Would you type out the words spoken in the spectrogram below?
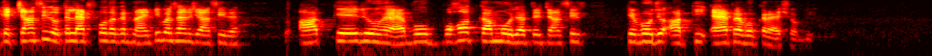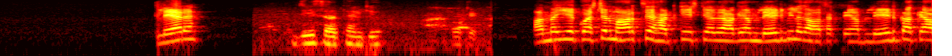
कि चांसेस होते हैं लेट्स अगर 90 परसेंट चांसेस है तो आपके जो है, वो बहुत कम हो जाते हैं चांसेस कि वो जो आपकी ऐप है, वो क्रैश होगी। क्लियर है? जी सर थैंक यू ओके अब मैं ये क्वेश्चन मार्क से हट के इसके आगे हम लेट भी लगा सकते हैं। अब लेट का क्या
